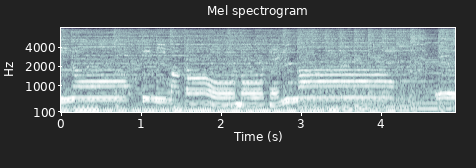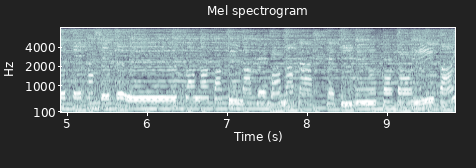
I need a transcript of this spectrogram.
よ君はどう思ってるの勇気と沈むその時まではまだできることいっぱい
